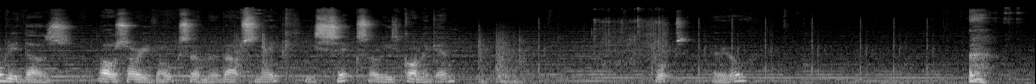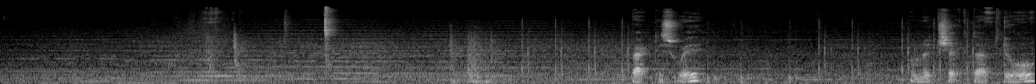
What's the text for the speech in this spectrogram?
Probably does. Oh, sorry, folks. Um, about Snake. He's sick, so he's gone again. Whoops. There we go. Back this way. I'm gonna check that door.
